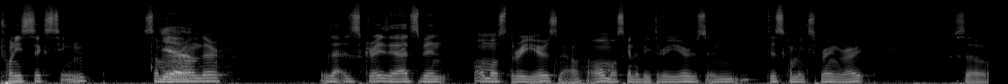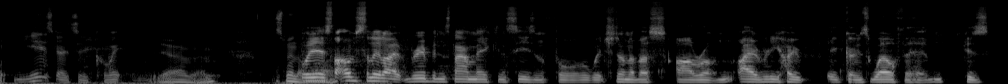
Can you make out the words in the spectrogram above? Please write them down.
2016, somewhere Yeah. around there. That is crazy. That's been almost three years now. Almost gonna be three years in this coming spring, right? So Years go too quick. yeah, man, it's been a Well, yeah, it's like obviously like Ruben's now making season four, which none of us are on. I really hope it goes well for him because,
